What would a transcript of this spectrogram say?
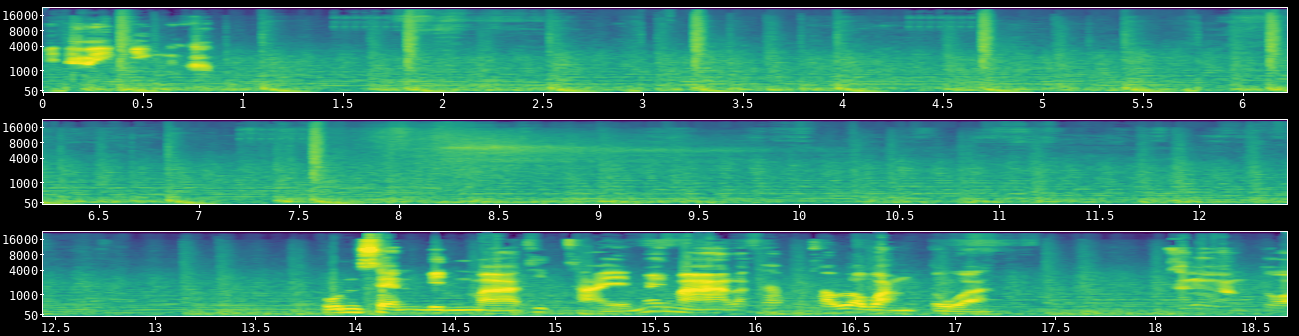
ไม่ได้จริงๆนะครับคุณเซนบินมาที่ไทยไม่มาแล้วครับ เขาระวังตัว ถ้าระวังตัว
